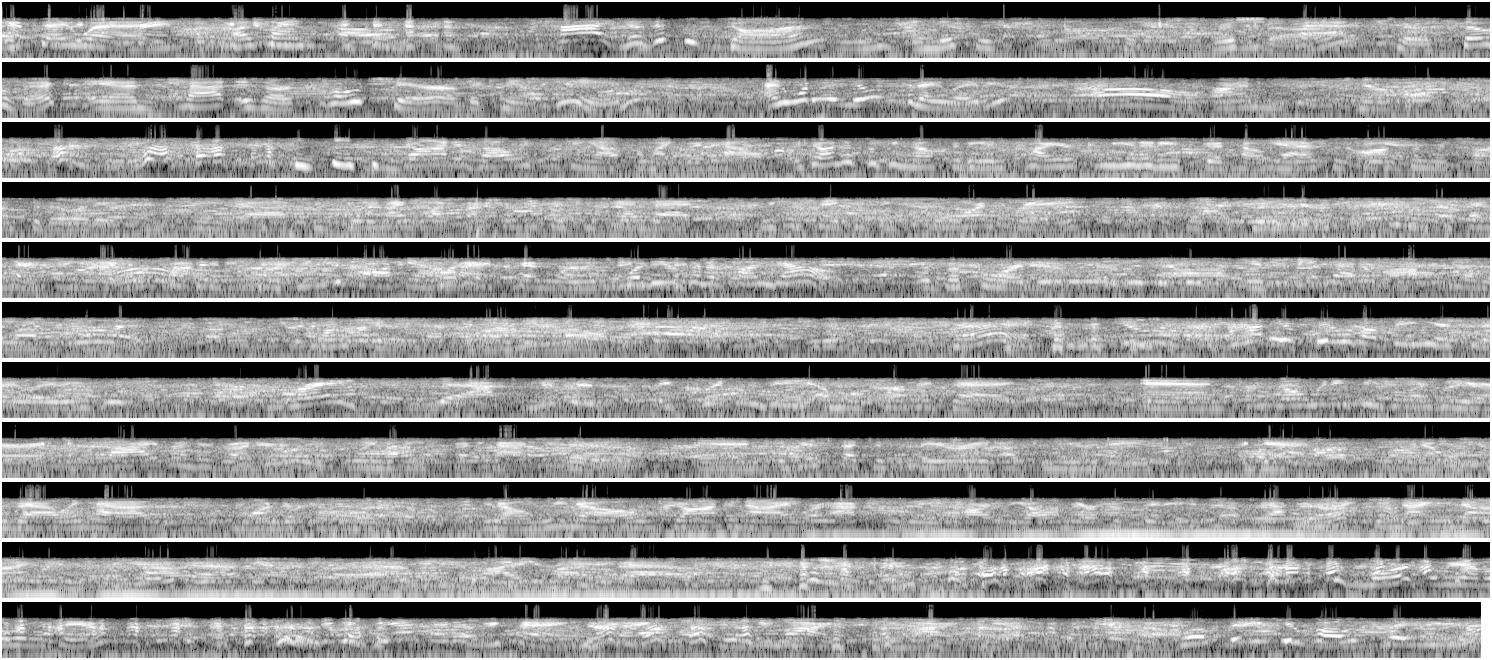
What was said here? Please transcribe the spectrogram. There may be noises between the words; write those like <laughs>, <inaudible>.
You say when. Think, um, Hi, no, this is Daun, and this is Patricia Tarasovic, and Kat is our co-chair of the campaign. And what are you doing today, ladies? oh, I'm terrified. <laughs> Daun is always looking out for my good health. Daun is looking out for the entire community's good health, Yes, and that's an awesome is. responsibility. And she, uh, she's doing my blood pressure because she said that we should take it before the race. Because I couldn't hear her today. So that's texting I was talking to. You were talking. I'll pretend while you take What are you going to find out before and after? Uh, if she's at an optimal level of functioning, it should be lower. Okay. How do you feel about being here today, ladies? Great. Yeah. This is, it couldn't be a more perfect day. And so many people are here, and 500 runners. It's going to be spectacular. It is. And it's just such a spirit of community. Again, you know, which the Valley has, and it's wonderful. You know, we know, John and I were actually part of the All-American Cities back in Yeah. 1999 in the Valley, mighty, <laughs> mighty Valley. More? Can we have a little dance? Did <laughs> we dance or did we sing? We sang. We marched. We marched, yes. So. Well, thank you both, ladies.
